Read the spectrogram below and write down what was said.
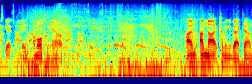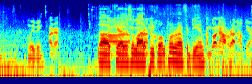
Let's get mid. I'm ulting out. I'm I'm not coming back down. I'm leaving. Okay. Oh, okay. Uh, There's a I'm lot of people. I'm coming around for DM. I'm going out around to help DM.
